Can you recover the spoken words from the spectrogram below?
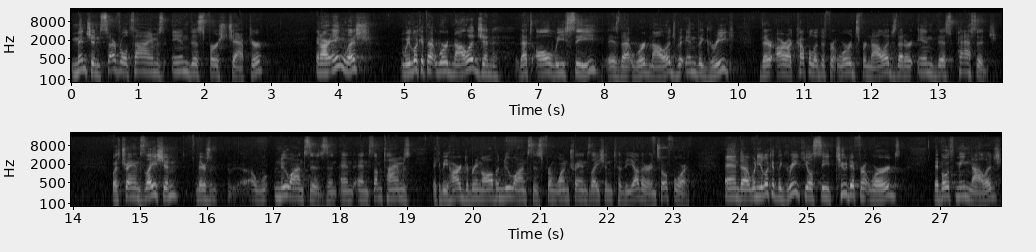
mentioned several times in this first chapter in our English, we look at that word knowledge, and that's all we see is that word knowledge. But in the Greek, there are a couple of different words for knowledge that are in this passage. With translation, there's uh, nuances, and, and, and sometimes it can be hard to bring all the nuances from one translation to the other, and so forth. And uh, when you look at the Greek, you'll see two different words. They both mean knowledge.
